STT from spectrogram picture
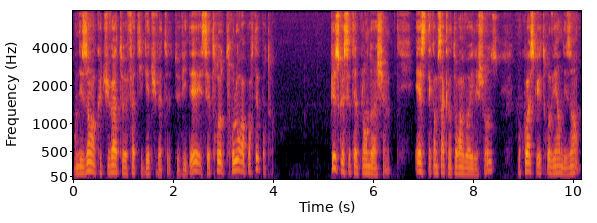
en disant que tu vas te fatiguer, tu vas te, te vider, c'est trop, trop lourd à porter pour toi Puisque c'était le plan de Hachem. Et c'était comme ça que la Torah voyait les choses. Pourquoi est-ce qu'il revient en disant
